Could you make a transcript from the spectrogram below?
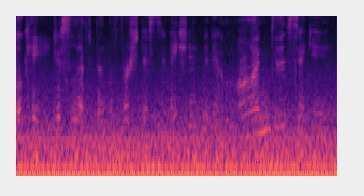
Okay, just left the, the first destination and now on to the second.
